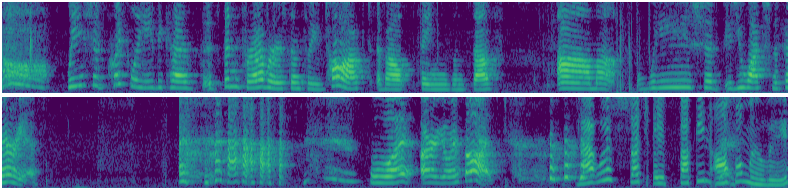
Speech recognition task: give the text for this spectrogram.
we should quickly, because it's been forever since we've talked about things and stuff. Um, we should. You watch Nefarious. what are your thoughts? That was such a fucking awful movie,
